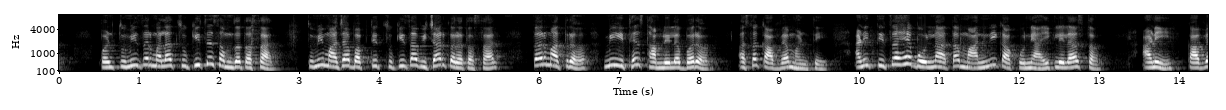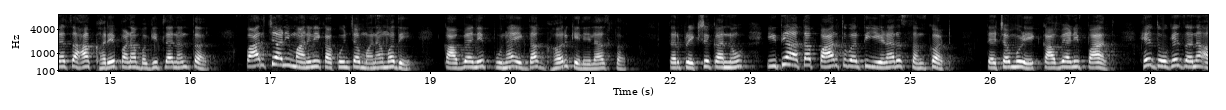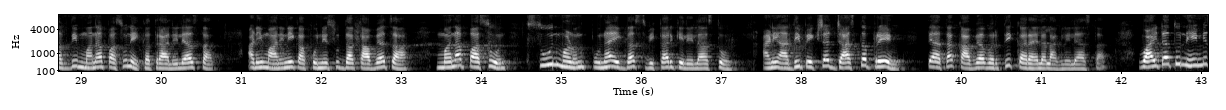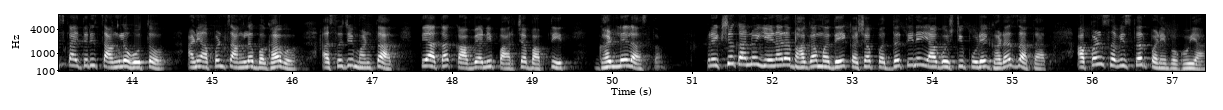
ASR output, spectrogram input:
पण तुम्ही जर मला चुकीचे समजत असाल तुम्ही माझ्या बाबतीत चुकीचा विचार करत असाल तर मात्र मी इथेच थांबलेलं बरं असं काव्या म्हणते. आणि तिचं हे बोलणं आता माननी काकूने ऐकलेलं असतं. आणि काव्याचा हा खरेपणा बघितल्यानंतर पारच्या आणि मानिनी काकूंच्या मनामध्ये काव्याने पुन्हा एकदा घर केलेलं असतं. तर प्रेक्षकांनो इथे आता पार्थवरती येणारं संकट त्याच्यामुळे काव्य आणि पार्थ हे दोघेजणं अगदी मनापासून एकत्र आलेले असतात. आणि मानिनी काकूने सुद्धा काव्याचा मनापासून सून म्हणून पुन्हा एकदा स्वीकार केलेला असतो. आणि आधीपेक्षा जास्त प्रेम ते आता काव्यावरती करायला लागलेले असतात. वाईटातून नेहमीच काहीतरी चांगलं होतं आणि आपण चांगलं बघावं असं जे म्हणतात ते आता काव्य आणि पारच्या बाबतीत घडलेलं असतं. प्रेक्षकांनो येणाऱ्या भागामध्ये कशा पद्धतीने या गोष्टी पुढे घडत जातात आपण सविस्तरपणे बघूया.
